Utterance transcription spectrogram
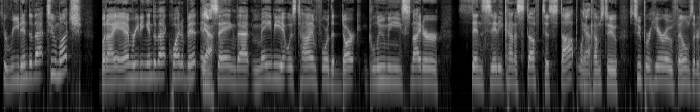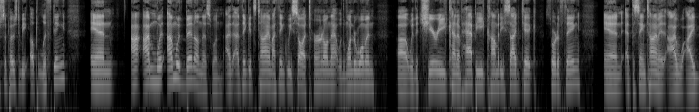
to read into that too much, but I am reading into that quite a bit and Yeah. saying that maybe it was time for the dark, gloomy Snyder Sin City kind of stuff to stop when Yeah. it comes to superhero films that are supposed to be uplifting. And I, I'm with I'm with Ben on this one. I, I think it's time. I think we saw a turn on that with Wonder Woman, uh, with a cheery kind of happy comedy sidekick sort of thing. And at the same time, I I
